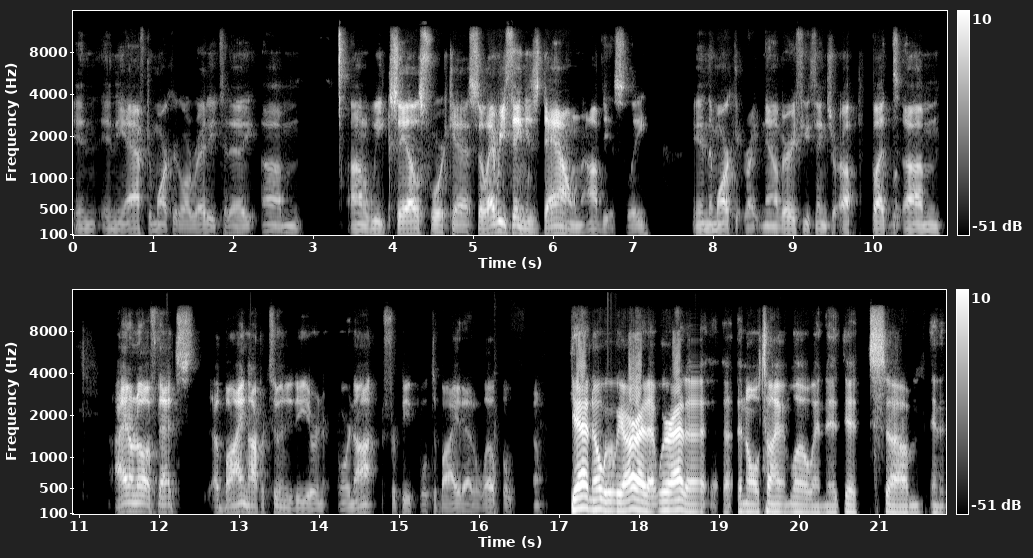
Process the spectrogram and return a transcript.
in in the aftermarket already today um, on a weak sales forecast. So everything is down, obviously, in the market right now. Very few things are up, but um, I don't know if that's a buying opportunity or or not for people to buy it at a low. Yeah, no, we are at a, we're at a, an all time low, and it, it's um, and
